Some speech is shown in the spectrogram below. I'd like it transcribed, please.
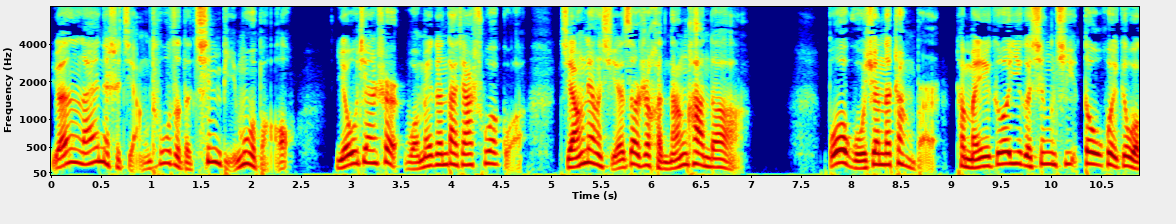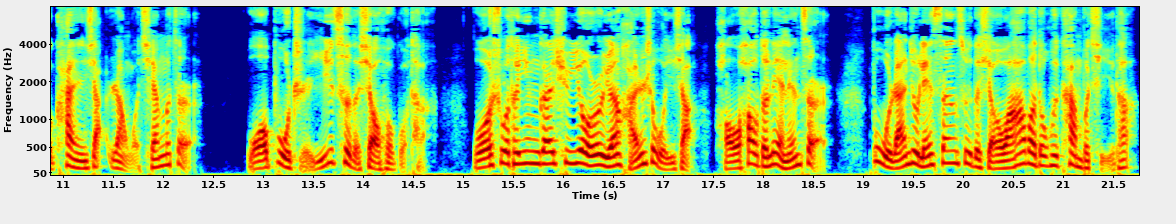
原来那是蒋秃子的亲笔墨宝。有件事我没跟大家说过，蒋亮写字是很难看的。博古轩的账本，他每隔一个星期都会给我看一下，让我签个字儿。我不止一次的笑话过他，我说他应该去幼儿园函授一下，好好的练练字儿，不然就连三岁的小娃娃都会看不起他。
